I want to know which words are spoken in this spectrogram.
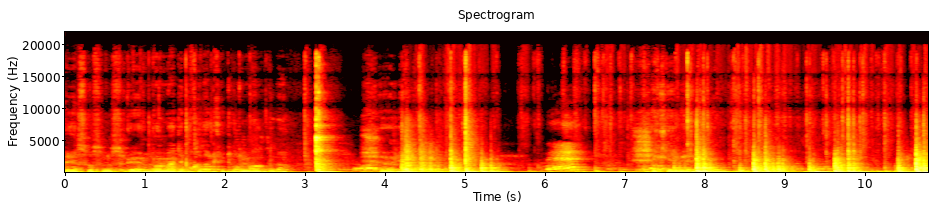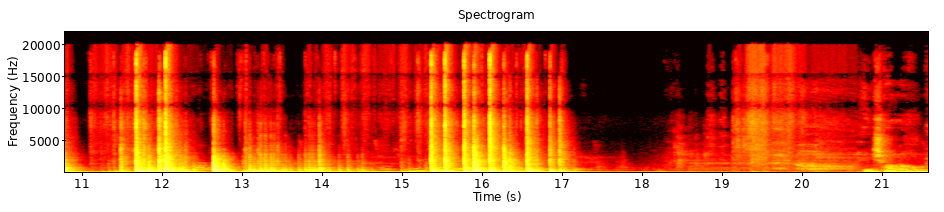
Şöyle sosunu sürüyorum. Normalde bu kadar kötü olmazdı da. Şöyle Ne? şekil veriyorum. İnşallah olur.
